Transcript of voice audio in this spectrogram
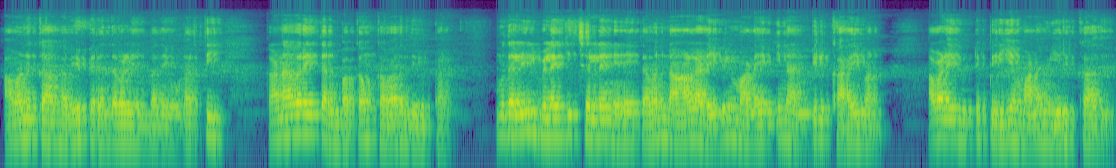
அவனுக்காகவே பிறந்தவள் என்பதை உணர்த்தி கணவரை தன் பக்கம் கவர்ந்திருப்பாள். முதலில் விலகிச் செல்ல நினைத்தவன் நாளடைவில் மனைவியின் அன்பில் கரைவன். அவளை விட்டு பிரிய மனம் இருக்காது.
